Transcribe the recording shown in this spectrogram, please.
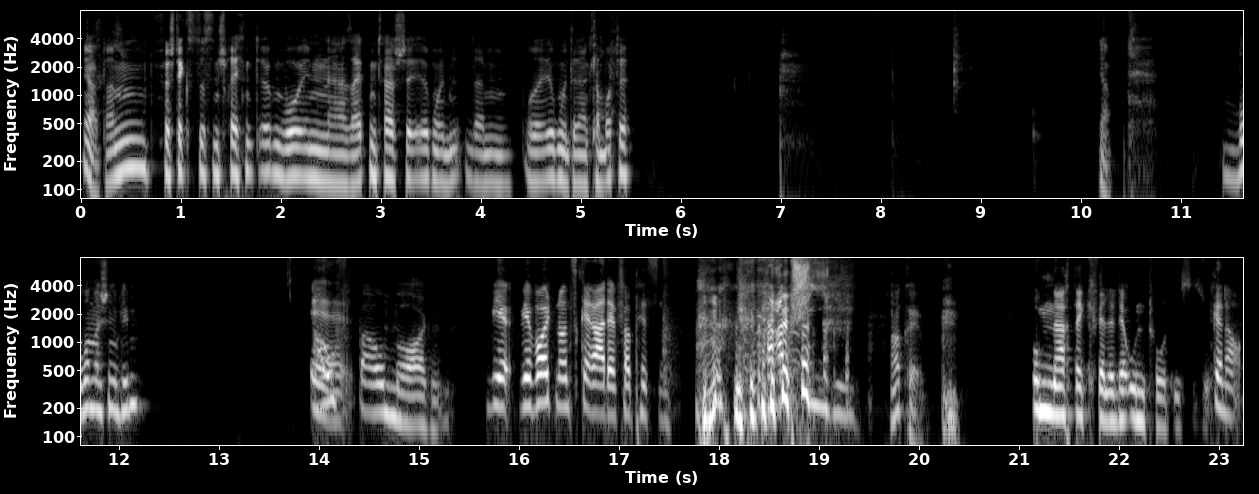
Ja, dann versteckst du es entsprechend irgendwo in der Seitentasche, irgendwo in deinem, oder irgendwo in deiner Klamotte. Ja. Wo waren wir stehen geblieben? Äh, Aufbau morgen. wir, wir wollten uns gerade verpissen. Verabschieden. Okay. Um nach der Quelle der Untoten zu suchen. Genau.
